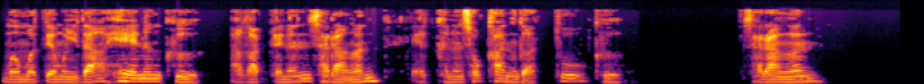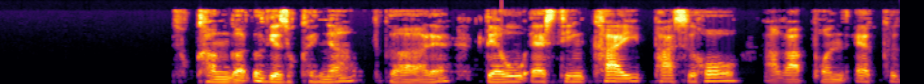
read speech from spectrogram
뭐뭐 때문이다. 해는 그, 아가페는 사랑은, 에크는 속한 것, 투 그. 사랑은 속한 것, 어디에 속했냐? 그 아래 데우 에스틴 카이 파스호 아가폰 에크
